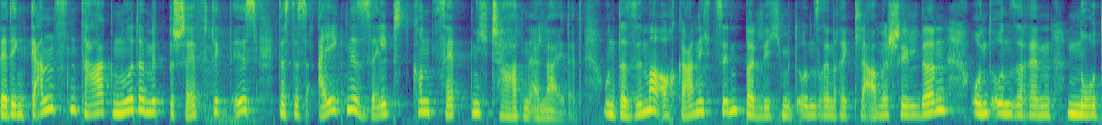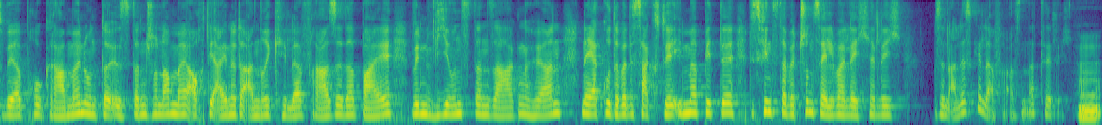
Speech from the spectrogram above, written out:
der den ganzen Tag nur damit beschäftigt ist, dass das eigene Selbstkonzept nicht Schaden erleidet. Und da sind wir auch gar nicht zimperlich mit unseren Reklameschildern und unseren Notwehrprogrammen. Und da ist dann schon einmal auch die eine oder andere Killerphrase dabei, wenn wir uns dann sagen hören, naja gut, aber das sagst du ja immer bitte, das findest du aber jetzt schon selber lächerlich. Das sind alles Killerphrasen, natürlich. Hm.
